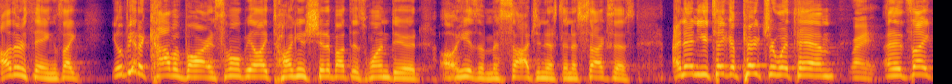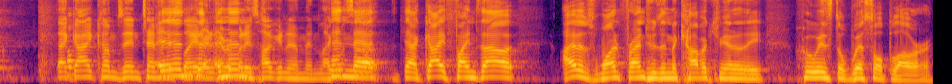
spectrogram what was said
other things like you'll be at a kava bar and someone will be like talking shit about this one dude. Oh, he's a misogynist and a sexist. And then you take a picture with him. Right. And it's like, That oh. guy comes in 10 minutes then later and, and then- everybody's hugging him and like, then what's that, up? that guy finds out. I have this one friend who's in the kava community who is the whistleblower.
